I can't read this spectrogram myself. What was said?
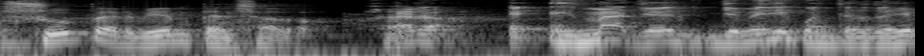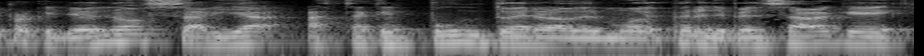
súper bien pensado. O sea, Claro, es más, yo, yo me di cuenta el otro día porque yo no sabía hasta qué punto era lo del modo espera. Yo pensaba que,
